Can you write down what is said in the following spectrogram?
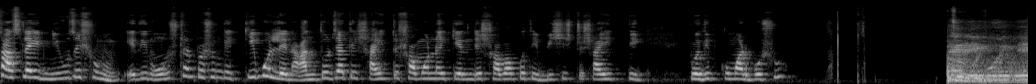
সার্চলাইট নিউজে শুনুন, এদিন অনুষ্ঠান প্রসঙ্গে কি বললেন আন্তর্জাতিক সাহিত্য সমন্বয় কেন্দ্রের সভাপতি বিশিষ্ট সাহিত্যিক প্রদীপ কুমার বসু? বইতে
